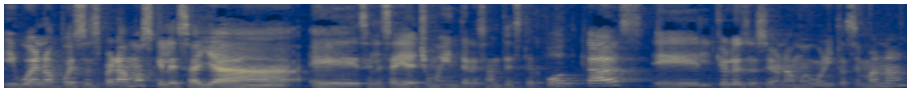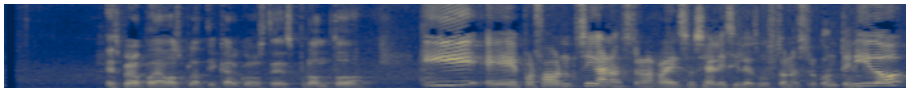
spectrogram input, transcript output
Y bueno, pues esperamos que les haya, eh, se les haya hecho muy interesante este podcast. Eh, yo les deseo una muy bonita semana. Espero podamos platicar con ustedes pronto. Y eh, por favor sigan nuestras redes sociales si les gustó nuestro contenido.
